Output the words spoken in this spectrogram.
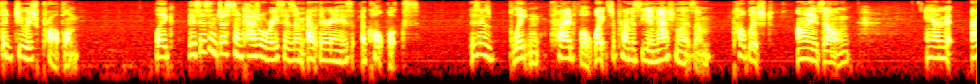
the Jewish problem. Like, this isn't just some casual racism out there in his occult books. This is blatant, prideful white supremacy and nationalism, published on its own. And I,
